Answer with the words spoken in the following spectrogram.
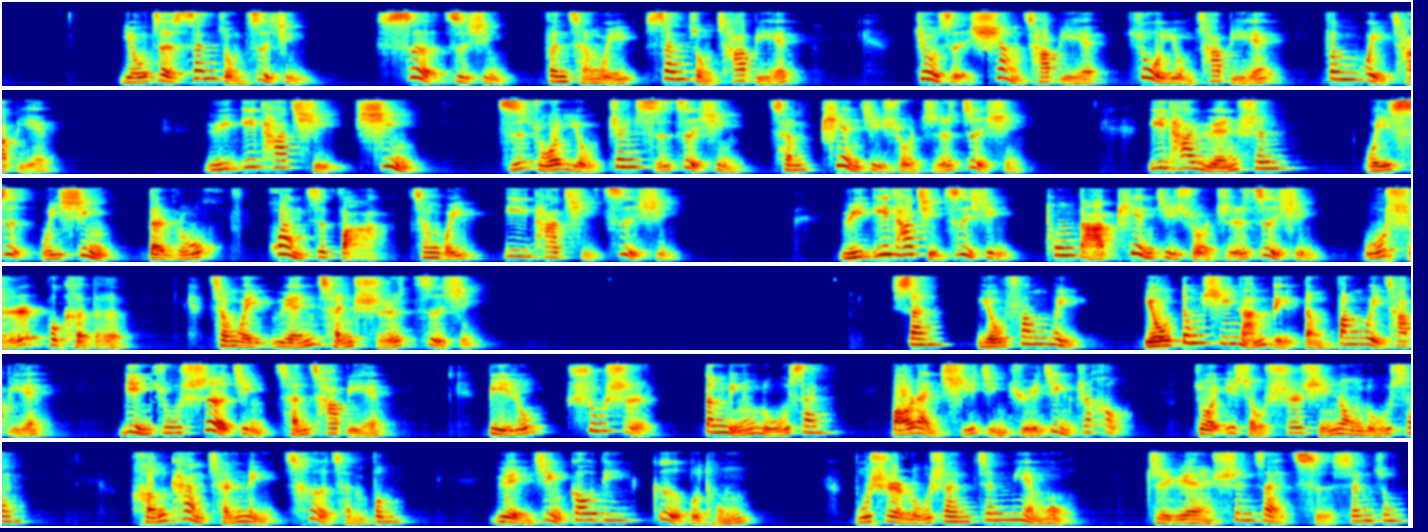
由这三种自性，色自性分成为三种差别，就是相差别、作用差别、风味差别。于依他起性执着有真实自性。称片计所执自性，依他原生为事为性的如幻之法，称为依他起自性；于依他起自性通达片计所执自性，无实不可得，称为圆成实自性。三由方位，由东西南北等方位差别，令诸色境成差别。比如苏轼登临庐山，饱览奇景绝境之后，作一首诗形容庐山：横看成岭侧成峰，远近高低各不同。不是庐山真面目，只缘身在此山中。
